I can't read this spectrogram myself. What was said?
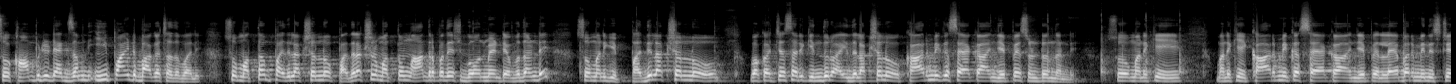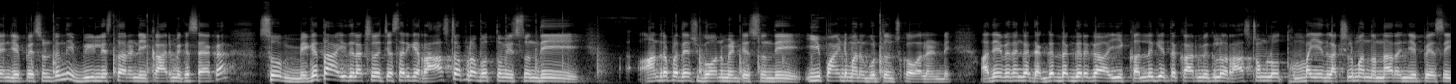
సో కాంపిటేటివ్ ఎగ్జామ్ ఈ పాయింట్ బాగా చదవాలి. సో మొత్తం పది లక్షల్లో పది లక్షలు మొత్తం ఆంధ్రప్రదేశ్ గవర్నమెంట్ ఇవ్వదండి. సో మనకి పది లక్షల్లో ఒక వచ్చేసరికి ఇందులో ఐదు లక్షలు కార్మిక శాఖ అని చెప్పేసి ఉంటుందండి. సో మనకి మనకి కార్మిక శాఖ అని చెప్పి లేబర్ మినిస్ట్రీ అని చెప్పేసి ఉంటుంది. వీళ్ళు ఇస్తారండి ఈ కార్మిక శాఖ. సో మిగతా ఐదు లక్షలు వచ్చేసరికి రాష్ట్ర ప్రభుత్వం ఇస్తుంది. ఆంధ్రప్రదేశ్ గవర్నమెంట్ ఇస్తుంది. ఈ పాయింట్ మనం గుర్తుంచుకోవాలండి. అదేవిధంగా దగ్గర దగ్గరగా ఈ కళ్ళు గీత కార్మికులు రాష్ట్రంలో తొంభై ఐదు లక్షల మంది ఉన్నారని చెప్పేసి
